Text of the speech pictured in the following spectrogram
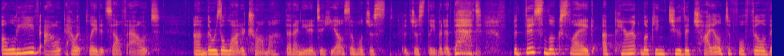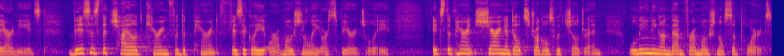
I'll leave out how it played itself out. Um, there was a lot of trauma that I needed to heal, so we'll just just leave it at that. But this looks like a parent looking to the child to fulfill their needs. This is the child caring for the parent physically or emotionally or spiritually. It's the parent sharing adult struggles with children, leaning on them for emotional support,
